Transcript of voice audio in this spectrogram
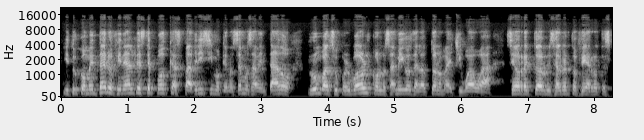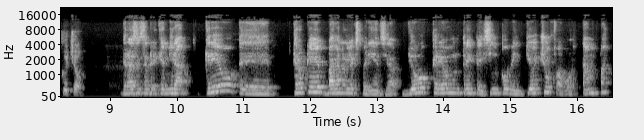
y tu comentario final de este podcast padrísimo que nos hemos aventado rumbo al Super Bowl con los amigos de la Autónoma de Chihuahua. Señor rector Luis Alberto Fierro, te escucho. Gracias, Enrique. Mira, creo, eh, creo que va a ganar la experiencia. Yo creo un 35-28 favor Tampa.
